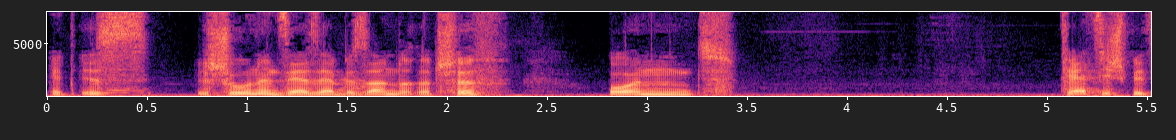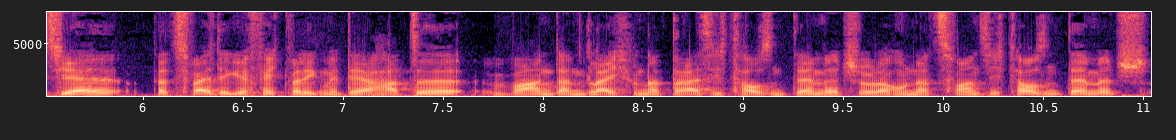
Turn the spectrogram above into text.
Es ist schon ein sehr, sehr besonderes Schiff und fährt sie speziell. Das zweite Gefecht, was ich mit der hatte, waren dann gleich 130.000 Damage oder 120.000 Damage.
